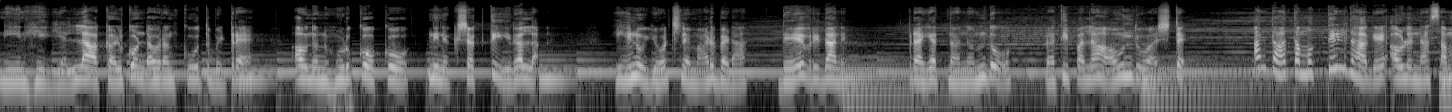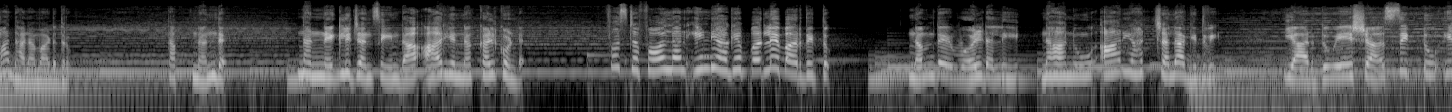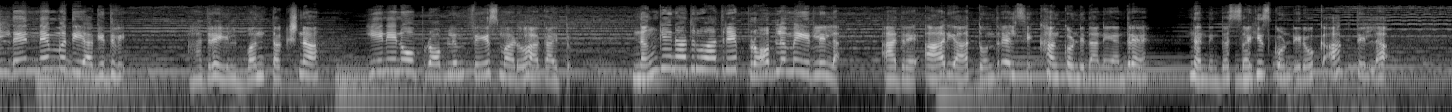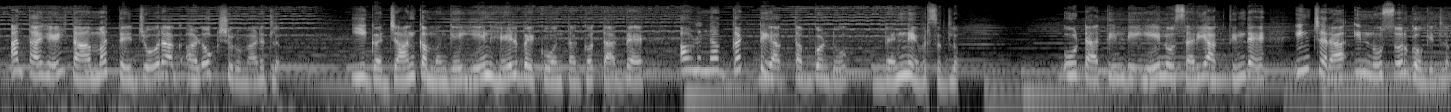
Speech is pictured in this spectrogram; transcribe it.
ನೀನ್ ಹೀಗೆಲ್ಲ ಕಳ್ಕೊಂಡವ್ರಂಗ್ ಕೂತು ಬಿಟ್ರೆ ಅವನನ್ನು ಹುಡ್ಕೋಕ್ಕೂ ನಿನಗ್ ಶಕ್ತಿ ಇರಲ್ಲ. ಏನು ಯೋಚನೆ ಮಾಡಬೇಡ, ದೇವ್ರಿದಾನೆ. ಪ್ರಯತ್ನ ನಮ್ದು ಪ್ರತಿಫಲ ಅವಂದು ಅಷ್ಟೇ ಅಂತ ತಮಗ್ ತಿಳಿದ ಹಾಗೆ ಅವಳನ್ನ ಸಮಾಧಾನ ಮಾಡಿದ್ರು. ತಪ್ ನಂದೆ ನನ್ನ ನೆಗ್ಲಿಜೆನ್ಸಿಯಿಂದ ಆರ್ಯನ್ನ ಕಳ್ಕೊಂಡೆ. ಫಸ್ಟ್ ಆಫ್ ಆಲ್ ನಾನು ಇಂಡಿಯಾಗೆ ಬರಲೇಬಾರ್ದಿತ್ತು. ನಮ್ದೇ ವರ್ಲ್ಡ್ ಅಲ್ಲಿ ನಾನು, ಆರ್ಯ ಚೆನ್ನಾಗಿದ್ವಿ. ಯಾರ್ದು ವೇಷ, ಸಿಟ್ಟು ಇಲ್ಲದೆ ನೆಮ್ಮದಿಯಾಗಿದ್ವಿ. ಆದ್ರೆ ಇಲ್ಲಿ ಬಂದ ತಕ್ಷಣ ಏನೇನೋ ಪ್ರಾಬ್ಲಮ್ ಫೇಸ್ ಮಾಡೋ ಹಾಗಾಯ್ತು. ನಂಗೇನಾದ್ರೂ ಆದ್ರೆ ಪ್ರಾಬ್ಲಮೇ ಇರ್ಲಿಲ್ಲ. ಆದ್ರೆ ಆರ್ಯ ತೊಂದ್ರೆಯಲ್ಲಿ ಸಿಕ್ಕಾಕೊಂಡಿದ್ದಾನೆ ಅಂದ್ರೆ ನನ್ನಿಂದ ಸಹಿಸ್ಕೊಂಡಿರೋಕ್ ಆಗ್ತಿಲ್ಲ ಅಂತ ಹೇಳ್ತಾ ಮತ್ತೆ ಜೋರಾಗ್ ಅಳೋಕ್ ಶುರು ಮಾಡಿದ್ಲು. ಈಗ ಜಾನ್ಕಮ್ಮಂಗೆ ಏನ್ ಹೇಳ್ಬೇಕು ಅಂತ ಗೊತ್ತಾಗ್ದೆ ಅವಳನ್ನ ಗಟ್ಟಿಯಾಗಿ ತಬ್ಕೊಂಡು ಬೆನ್ನೆವರ್ಸಿದ್ಲು ಊಟ, ತಿಂಡಿ ಏನೂ ಸರಿಯಾಗಿ ತಿಂದೆ ಇಂಚರ ಇನ್ನೂ ಸೊರ್ಗೋಗಿದ್ಲು.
